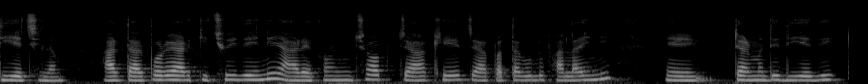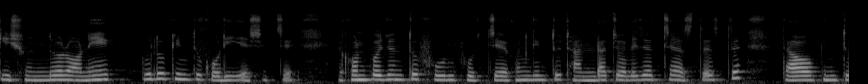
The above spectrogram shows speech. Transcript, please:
দিয়েছিলাম। আর তারপরে আর কিছুই দেইনি, আর এখন সব চা খেয়ে চা পাতাগুলো ফালাইনি। এটার মধ্যে দিয়ে দিই। কি সুন্দর, অনেকগুলো কিন্তু করি এসেছে। এখন পর্যন্ত ফুল ফুটছে। এখন কিন্তু ঠান্ডা চলে যাচ্ছে আস্তে আস্তে, তাও কিন্তু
